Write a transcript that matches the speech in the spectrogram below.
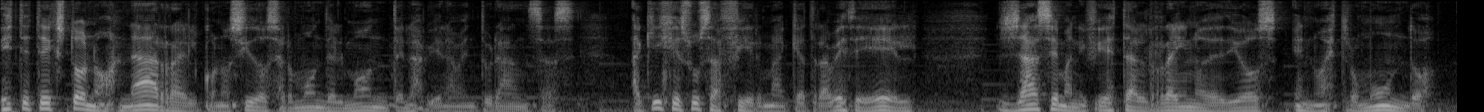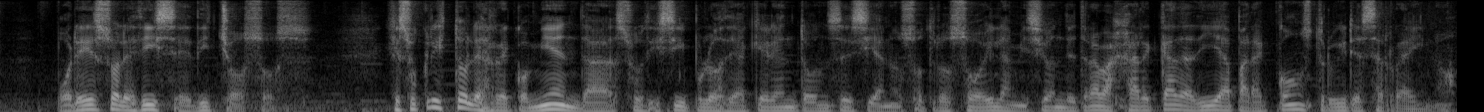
Este texto nos narra el conocido Sermón del Monte en las Bienaventuranzas. Aquí Jesús afirma que a través de él ya se manifiesta el reino de Dios en nuestro mundo. Por eso les dice, dichosos. Jesucristo les recomienda a sus discípulos de aquel entonces y a nosotros hoy la misión de trabajar cada día para construir ese reino.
